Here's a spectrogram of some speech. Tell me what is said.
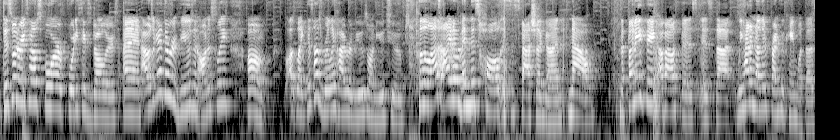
This one retails for $46, and I was looking at the reviews, and honestly, um, like this has really high reviews on YouTube. So the last item in this haul is this fascia gun. Now, the funny thing about this is that we had another friend who came with us,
